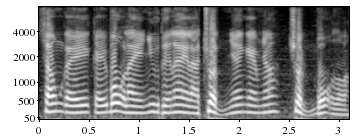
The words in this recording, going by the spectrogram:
Trong cái cái bộ này như thế này là chuẩn nha anh em nhá Chuẩn bộ rồi.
